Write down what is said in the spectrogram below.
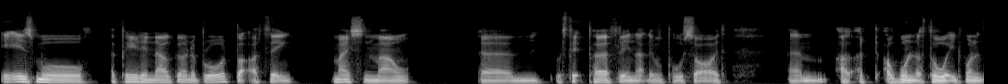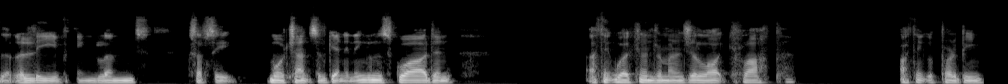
it is more appealing now going abroad. But I think Mason Mount um, would fit perfectly in that Liverpool side. Um, I, I, I wouldn't have thought he'd wanted to leave England because obviously more chance of getting an England squad, and I think working under a manager like Klopp, I think would probably be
